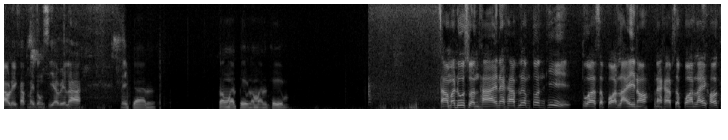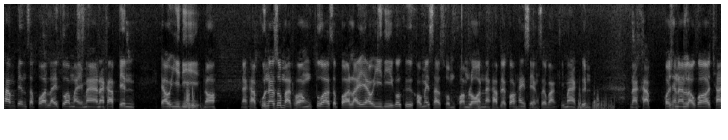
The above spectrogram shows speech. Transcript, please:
าวๆเลยครับ ไม่ต้องเสียเวลาในการต้องมาเติมน้ำมันเพิ่ม เอามาดูส่วนท้ายนะครับ เริ่มต้นที่ตัวสปอร์ตไลท์เนาะนะครับสปอร์ตไลท์เขาทำเป็นสปอร์ตไลท์ตัวใหม่มานะครับ เป็น LED เนาะนะครับคุณสมบัติของตัวสปอร์ตไลท์ LED ก็คือเขาไม่สะสมความร้อนนะครับ แล้วก็ให้แสงสว่างที่มากขึ้นนะครับ เพราะฉะนั้นเราก็ใช้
